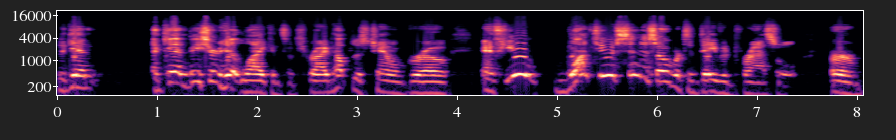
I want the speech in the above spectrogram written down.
But again, again, be sure to hit like and subscribe. Help this channel grow. And if you want to, send this over to David Prassel or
